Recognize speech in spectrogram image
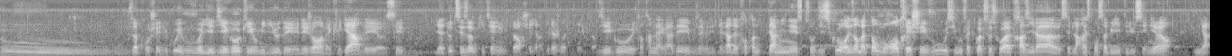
Vous vous approchez du coup et vous voyez Diego qui est au milieu des, des gens avec les gardes et euh, c'est il y a deux de ces hommes qui tiennent une torche et il y a un villageois qui tient une torche. Diego est en train de la regarder et vous avez il a l'air d'être en train de terminer son discours en disant maintenant vous rentrez chez vous, si vous faites quoi que ce soit à Trasila, euh, c'est de la responsabilité du Seigneur. Il n'y a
